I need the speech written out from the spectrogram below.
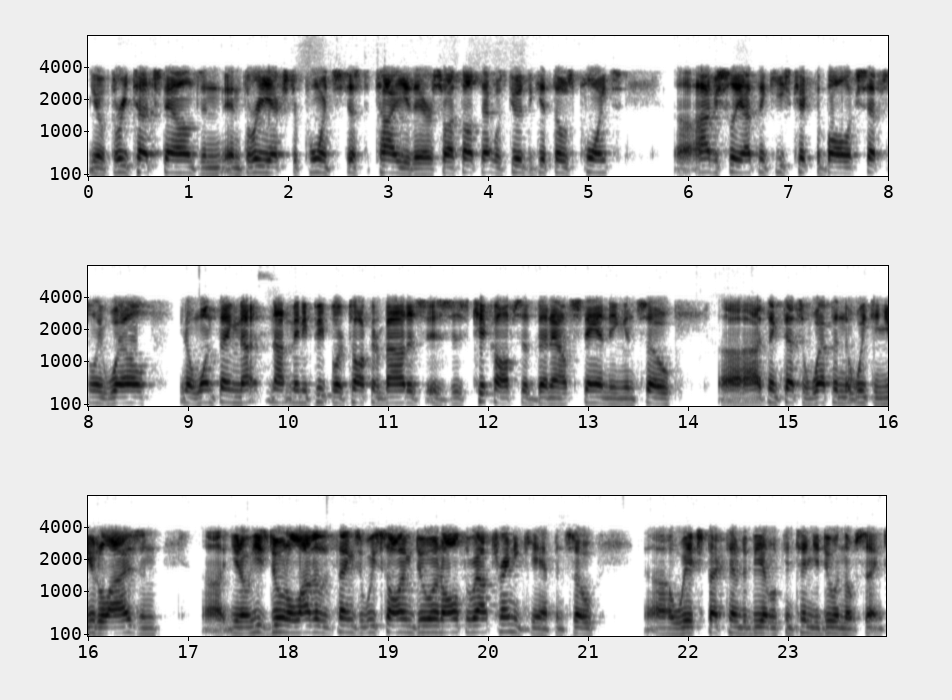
you know three touchdowns and and three extra points just to tie you there. So I thought that was good to get those points. Uh, obviously, I think he's kicked the ball exceptionally well. You know, one thing not not many people are talking about is is his kickoffs have been outstanding, and so uh, I think that's a weapon that we can utilize and uh, you know, he's doing a lot of the things that we saw him doing all throughout training camp, and so uh, we expect him to be able to continue doing those things.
